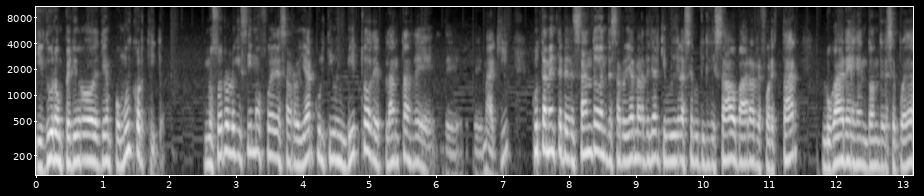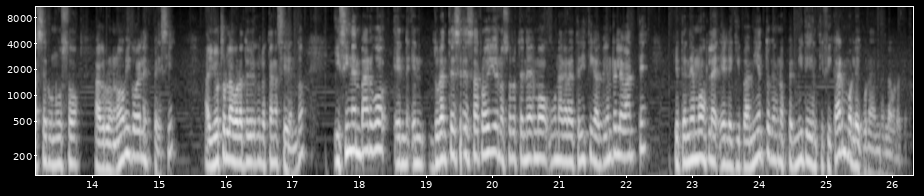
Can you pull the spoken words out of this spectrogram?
y dura un periodo de tiempo muy cortito. Nosotros lo que hicimos fue desarrollar cultivo in vitro de plantas de, de, de maqui, justamente pensando en desarrollar material que pudiera ser utilizado para reforestar lugares en donde se pueda hacer un uso agronómico de la especie. Hay otros laboratorios que lo están haciendo. Y sin embargo, en, durante ese desarrollo nosotros tenemos una característica bien relevante, que tenemos el equipamiento que nos permite identificar moléculas en el laboratorio.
